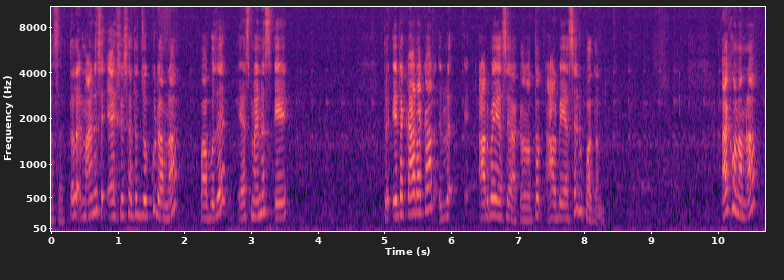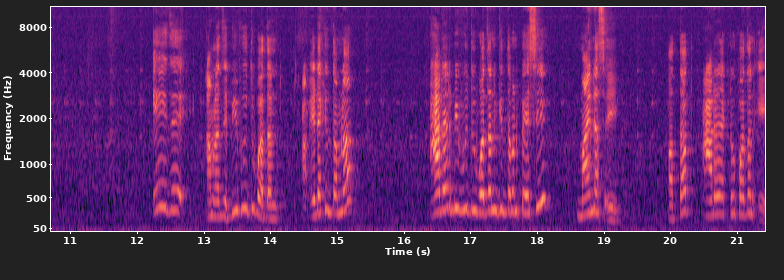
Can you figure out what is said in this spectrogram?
আচ্ছা তাহলে মাইনাস এক্সের সাথে যোগ করে আমরা পাবো যে এস মাইনাস এ তো এটা কার আকার? আর বাই এস এর আকার, অর্থাৎ আর বাই এস এর উপাদান এখন আমরা এই যে আমরা যে বিপরীত উপাদান এটা কিন্তু আমরা আর এর বিপরীত উপাদান কিন্তু আমরা পেয়েছি মাইনাস এ অর্থাৎ আর এর একটা উপাদান এ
